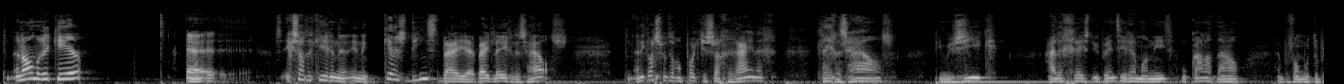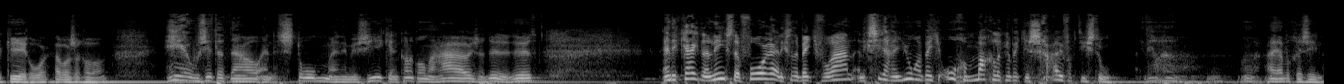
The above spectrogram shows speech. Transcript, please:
Een andere keer. Eh, ik zat een keer in een, in een kerstdienst bij, uh, bij het Leger des Heils. En ik was met toch een potje zagrijnig. Het Leger des Heils. Die muziek. Heilige Geest, u bent hier helemaal niet. Hoe kan dat nou? We van moeten bekeren hoor. Hij was er gewoon. Heer, hoe zit dat nou? En stom en de muziek. En kan ik al naar huis? En dit, dit. En ik kijk naar links, naar voren. En ik sta een beetje vooraan. En ik zie daar een jongen een beetje ongemakkelijk, een beetje schuiven op die stoel. Ik denk, ah, ah, hij heeft gezien.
